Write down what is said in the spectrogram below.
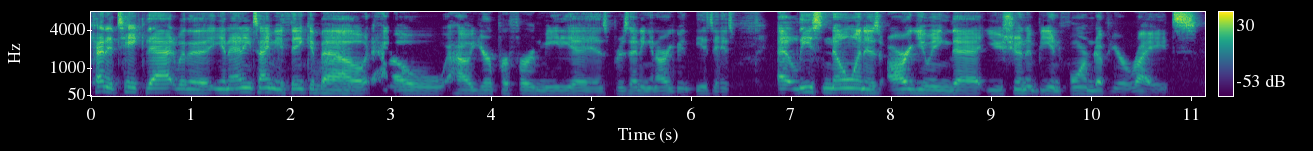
kind of take that with a you know anytime you think about how how your preferred media is presenting an argument these days at least no one is arguing that you shouldn't be informed of your rights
